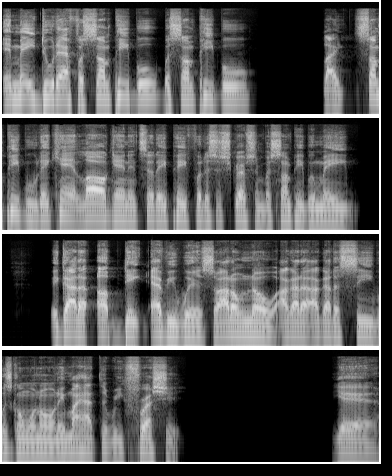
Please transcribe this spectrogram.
it may do that for some people, but some people like some people they can't log in until they pay for the subscription, but some people may it gotta update everywhere. So I don't know. I gotta I gotta see what's going on. They might have to refresh it. Yeah.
